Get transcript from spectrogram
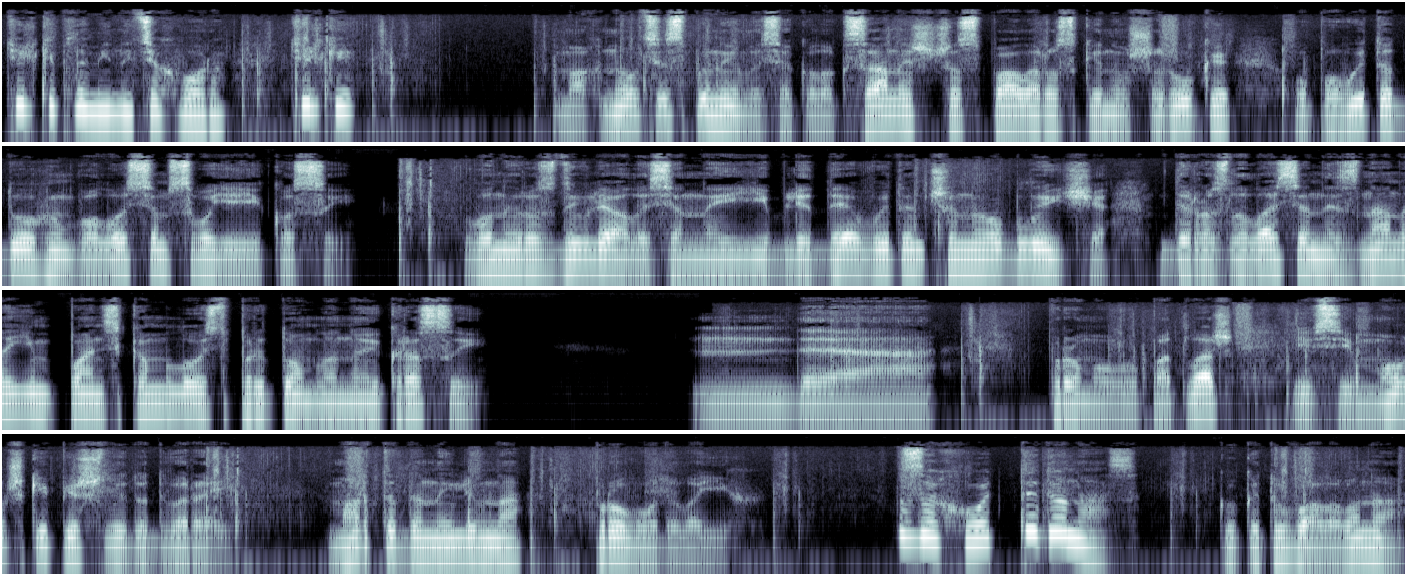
Тільки племінниця хвора, тільки. Махновці спинилися коло Оксани, що спала, розкинувши руки, оповито довгим волоссям своєї коси. Вони роздивлялися на її бліде, витончене обличчя, де розлилася незнана їм панська млость притомленої краси. «М-да», – промовив Патлаш, і всі мовчки пішли до дверей. Марта Данилівна проводила їх. Заходьте до нас. Кокетувала вона.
